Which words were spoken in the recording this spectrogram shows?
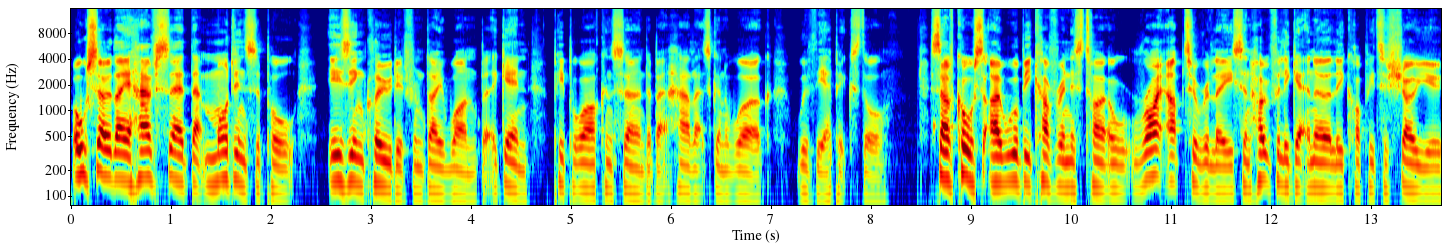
Also, they have said that modding support is included from day one, but again, people are concerned about how that's going to work with the Epic Store. So, of course, I will be covering this title right up to release and hopefully get an early copy to show you.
